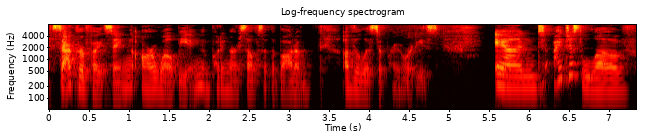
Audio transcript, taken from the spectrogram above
sacrificing our well-being and putting ourselves at the bottom of the list of priorities. And I just love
